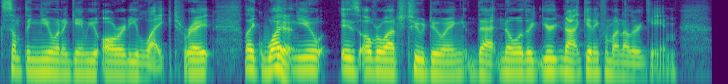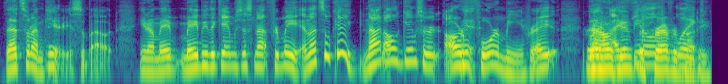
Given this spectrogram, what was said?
something new in a game you already liked, right? Like what Yeah. new is Overwatch 2 doing that no other you're not getting from another game? That's what I'm Yeah. curious about. You know, maybe maybe the game is just not for me, and that's okay. Not all games are are Yeah. for me, right? Not all I games are feel for like everybody.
